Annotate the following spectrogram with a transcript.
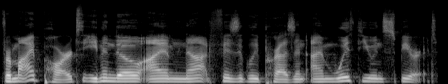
For my part, even though I am not physically present, I am with you in spirit.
